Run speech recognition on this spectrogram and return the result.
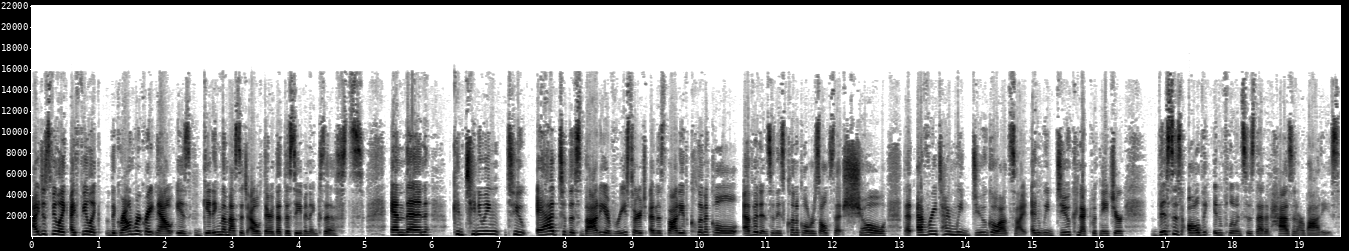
I just feel like, I feel like the groundwork right now is getting the message out there that this even exists. And then continuing to add to this body of research and this body of clinical evidence and these clinical results that show that every time we do go outside and we do connect with nature, this is all the influences that it has in our bodies,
